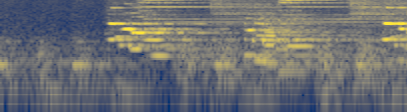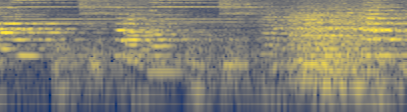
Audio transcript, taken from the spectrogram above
Thank you.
